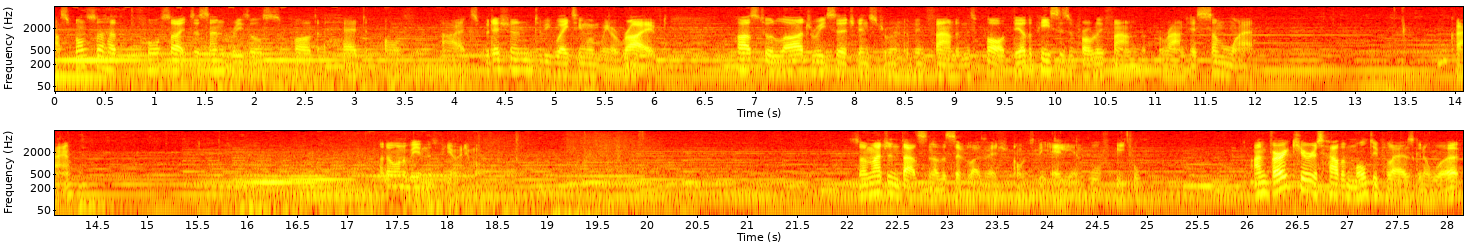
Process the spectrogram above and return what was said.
Our sponsor had the foresight to send resource pod ahead of our expedition to be waiting when we arrived. Parts to a large research instrument have been found in this pod. The other pieces are probably found around here somewhere. Okay. I don't want to be in this view anymore. So imagine that's another civilization, obviously alien wolf beetle. I'm very curious how the multiplayer is going to work.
